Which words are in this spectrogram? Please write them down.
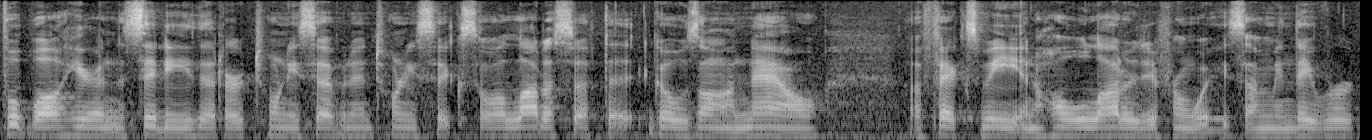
football here in the city that are 27 and 26. So a lot of stuff that goes on now affects me in a whole lot of different ways. I mean, they were,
